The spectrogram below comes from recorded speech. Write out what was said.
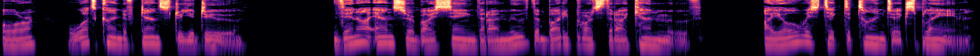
or What kind of dance do you do? Then I answer by saying that I move the body parts that I can move, I always take the time to explain.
